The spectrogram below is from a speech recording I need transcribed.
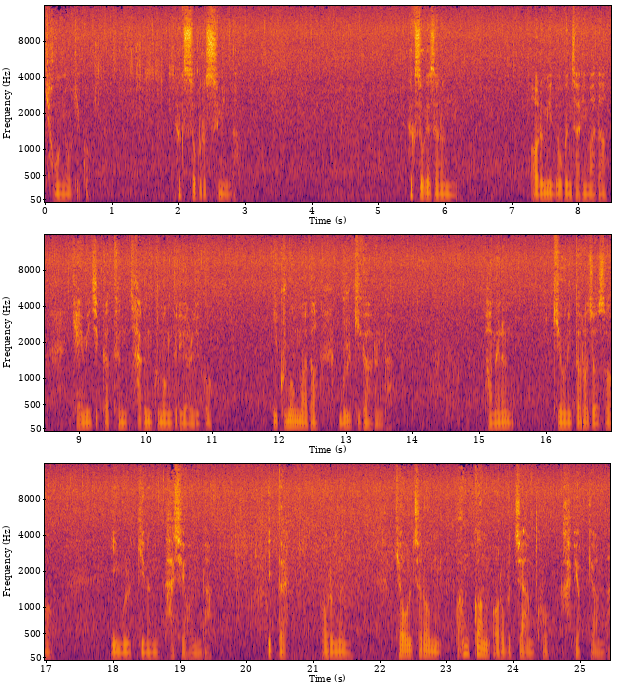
겨우 녹이고 흙 속으로 스민다. 흙 속에서는 얼음이 녹은 자리마다 개미집 같은 작은 구멍들이 열리고 이 구멍마다 물기가 흐른다. 밤에는 기온이 떨어져서 이 물기는 다시 언다. 이때 얼음은 겨울처럼 꽝꽝 얼어붙지 않고 가볍게 온다.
